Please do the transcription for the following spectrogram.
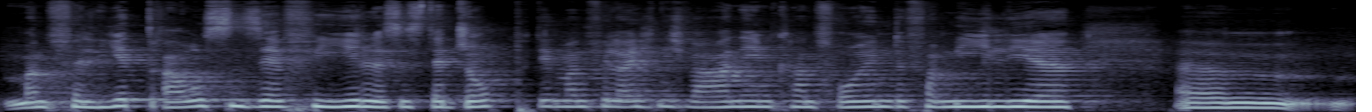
man verliert draußen sehr viel. Es ist der Job, den man vielleicht nicht wahrnehmen kann, Freunde, Familie. Ähm,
